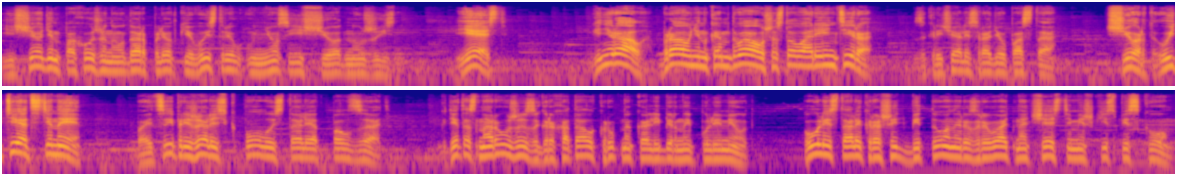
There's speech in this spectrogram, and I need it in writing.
Еще один похожий на удар плетки выстрел унес еще одну жизнь. «Есть!» «Генерал! Браунинг М2 у шестого ориентира!» — закричали с радиопоста. «Черт! Уйти от стены!» Бойцы прижались к полу и стали отползать. Где-то снаружи загрохотал крупнокалиберный пулемет. Пули стали крошить бетон и разрывать на части мешки с песком.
